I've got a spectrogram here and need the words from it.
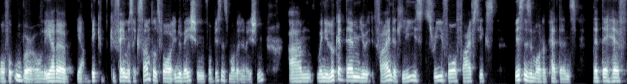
or for Uber or the other yeah, big famous examples for innovation, for business model innovation, um, when you look at them, you find at least three, four, five, six business model patterns that they have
